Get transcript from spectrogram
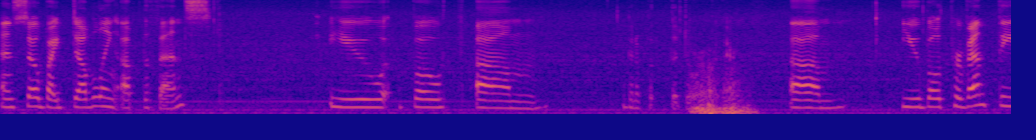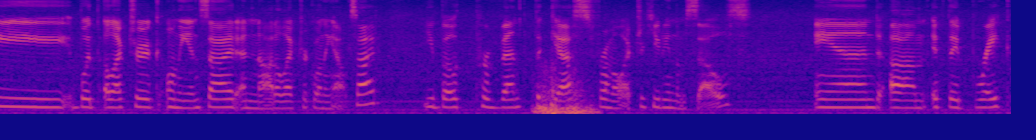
and so by doubling up the fence, you both um, I'm gonna put the door over there. Um, you both prevent the with electric on the inside and not electric on the outside. You both prevent the guests from electrocuting themselves, and um, if they break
